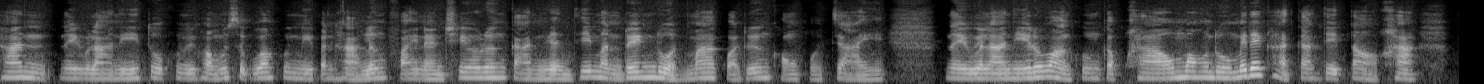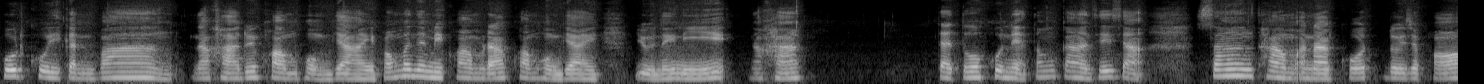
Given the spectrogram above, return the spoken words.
ท่านในเวลานี้ตัวคุณมีความรู้สึกว่าคุณมีปัญหาเรื่อง financial เรื่องการเงินที่มันเร่งด่วนมากกว่าเรื่องของหัวใจ ในเวลานี้ระหว่างคุณกับเขามองดูไม่ได้ขาดการติดต่อค่ะ พูดคุยกันบ้างนะคะ ด้วยความห่วงใยเพราะมันจะมีความรักความห่วงใยอยู่ในนี้นะคะ แต่ตัวคุณเนี่ยต้องการที่จะสร้างทำอนาคต โดยเฉพาะ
